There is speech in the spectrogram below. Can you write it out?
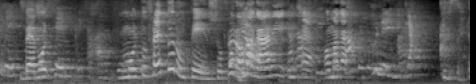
invece Beh, c'è mol- sempre caldo. Molto freddo non penso, però Oddio, magari... Ragazzi, eh, o magari... nevica. Guardate.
